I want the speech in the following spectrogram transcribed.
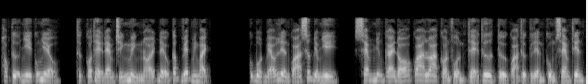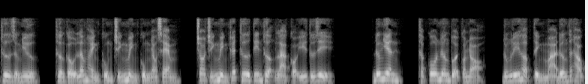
học tự nhi cũng nhiều, thực có thể đem chính mình nói đều cấp viết minh bạch. Cục bột béo liền quá sức điểm nhi, xem những cái đó qua loa còn phồn thể thư từ quả thực liền cùng xem thiên thư dường như, thường cầu lâm hành cùng chính mình cùng nhau xem, cho chính mình thuyết thư tin thượng là có ý tứ gì. Đương nhiên, thập cô nương tuổi còn nhỏ, đúng lý hợp tình mà đương thất học.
